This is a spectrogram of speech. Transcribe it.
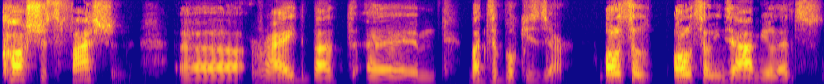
cautious fashion, uh, right? But um, but the book is there. Also, also in the amulets,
